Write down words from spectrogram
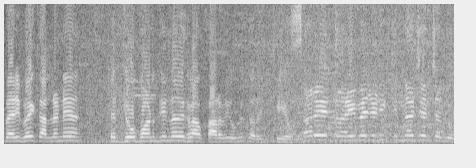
ਵੈਰੀਫਾਈ ਕਰ ਲੈਂਦੇ ਆ ਤੇ ਜੋ ਬਣਦੀ ਇਹਨਾਂ ਦੇ ਖਿਲਾਫ ਕਾਰਵਾਈ ਉਹ ਵੀ ਕਰ ਦਿੱਤੀ ਜਾਊਗੀ ਸਰ ਇਹ ਡਰਾਈਵ ਹੈ ਜਿਹੜੀ ਕਿੰਨਾ ਚਿਰ ਚੱਲੂ?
